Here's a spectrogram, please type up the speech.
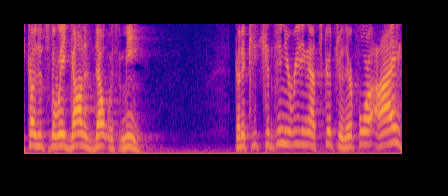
Because it's the way God has dealt with me. Going to continue reading that scripture. Therefore, I,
